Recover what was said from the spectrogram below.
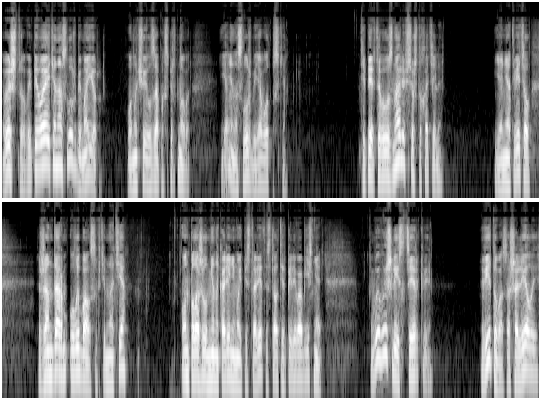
«Вы что, выпиваете на службе, майор?» Он учуял запах спиртного. «Я не на службе, я в отпуске». «Теперь-то вы узнали все, что хотели?» Я не ответил. Жандарм улыбался в темноте. Он положил мне на колени мой пистолет и стал терпеливо объяснять. «Вы вышли из церкви. Вид у вас ошалелый.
